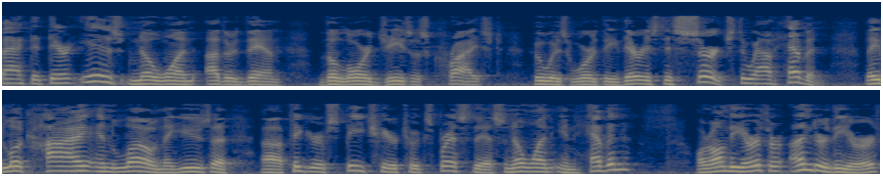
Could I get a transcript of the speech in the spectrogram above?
fact that there is no one other than the Lord Jesus Christ who is worthy. There is this search throughout heaven. They look high and low, and they use a, a figure of speech here to express this. No one in heaven or on the earth or under the earth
